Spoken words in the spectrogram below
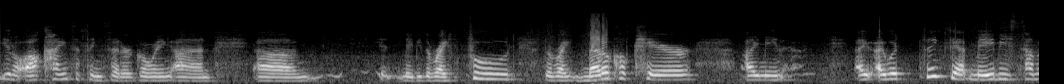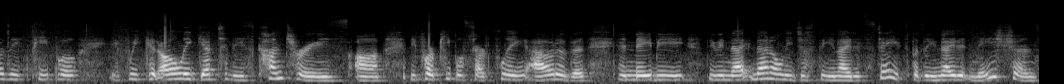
you know, all kinds of things that are going on. Um, maybe the right food, the right medical care. I mean, I, I would think that maybe some of these people, if we could only get to these countries um, before people start fleeing out of it, and maybe the Uni- not only just the United States, but the United Nations,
